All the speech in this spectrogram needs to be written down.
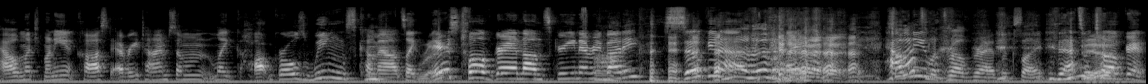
how much money it cost every time some like hot girl's wings come out it's like Right. there's 12 grand on screen everybody soak it up Like, how So many that's what 12 grand looks like. that's what Yeah. 12 grand.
